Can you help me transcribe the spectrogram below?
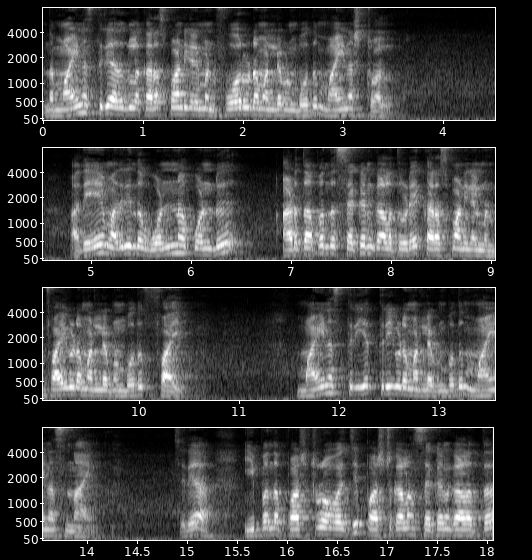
இந்த மைனஸ் த்ரீ அதுக்குள்ளே கரஸ்பாண்டிங் எலிமெண்ட் ஃபோர் கூட மல்டிப்ளை பண்ணும்போது மைனஸ் டுவெல் அதே மாதிரி இந்த ஒன்றை கொண்டு அடுத்தப்போ இந்த செகண்ட் காலத்துடைய கரஸ்பாண்டிங் எலிமெண்ட் ஃபைவ் கூட மல்டிப்ளை பண்ணும்போது ஃபைவ் மைனஸ் த்ரீயை த்ரீ கூட மல்டிப்ளை பண்ணும்போது மைனஸ் நைன் சரியா? இப்போ இந்த ஃபஸ்ட் ரோ வச்சு ஃபஸ்ட் காலம் செகண்ட் காலத்தை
